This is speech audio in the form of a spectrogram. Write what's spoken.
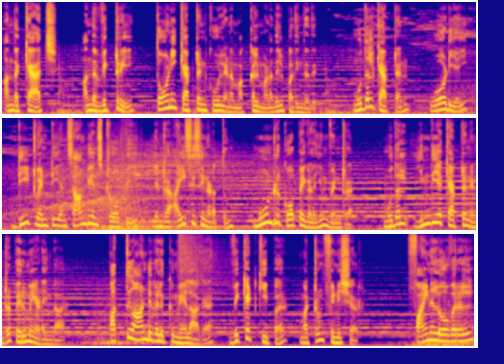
அந்த கேட்ச் அந்த விக்டரி தோனி கேப்டன் கூல் என மக்கள் மனதில் பதிந்தது. முதல் captain ODI T twenty and champions trophy என்ற ஐசிசி நடத்தும் மூன்று கோப்பைகளையும் வென்ற. முதல் இந்திய கேப்டன் என்ற பெருமை அடைந்தார் பத்து ஆண்டுகளுக்கு மேலாக விக்கெட் கீப்பர் மற்றும் ஃபினிஷர் ஃபைனல் ஓவரில்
